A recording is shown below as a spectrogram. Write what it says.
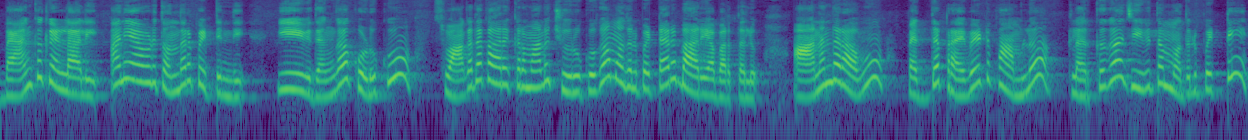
బ్యాంకుకి వెళ్ళాలి అని ఆవిడ తొందర పెట్టింది ఈ విధంగా కొడుకు స్వాగత కార్యక్రమాలు చురుకుగా మొదలుపెట్టారు భార్యాభర్తలు. ఆనందరావు పెద్ద ప్రైవేట్ ఫామ్లో క్లర్క్గా జీవితం మొదలుపెట్టి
